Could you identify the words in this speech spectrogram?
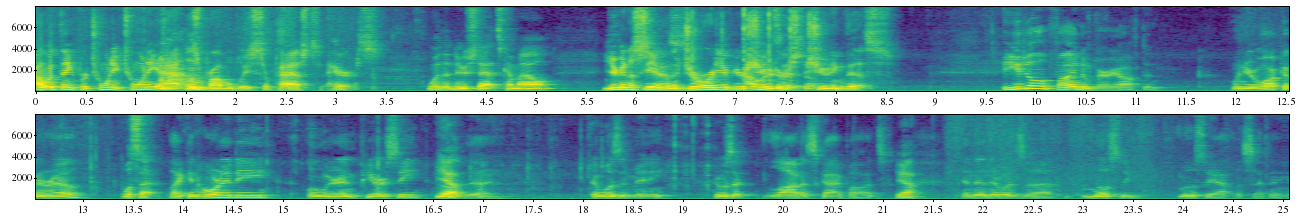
I would think for 2020, Atlas probably surpassed Harris. When the new stats come out, you're going to see the majority of your I would say shooters so. shooting this. You don't find them very often when you're walking around. What's that? Like in Hornady, when we were in PRC. Yep. uh, there wasn't many. There was a lot of CKYE-PODs, Yeah. and then there was uh, mostly mostly Atlas. I think.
